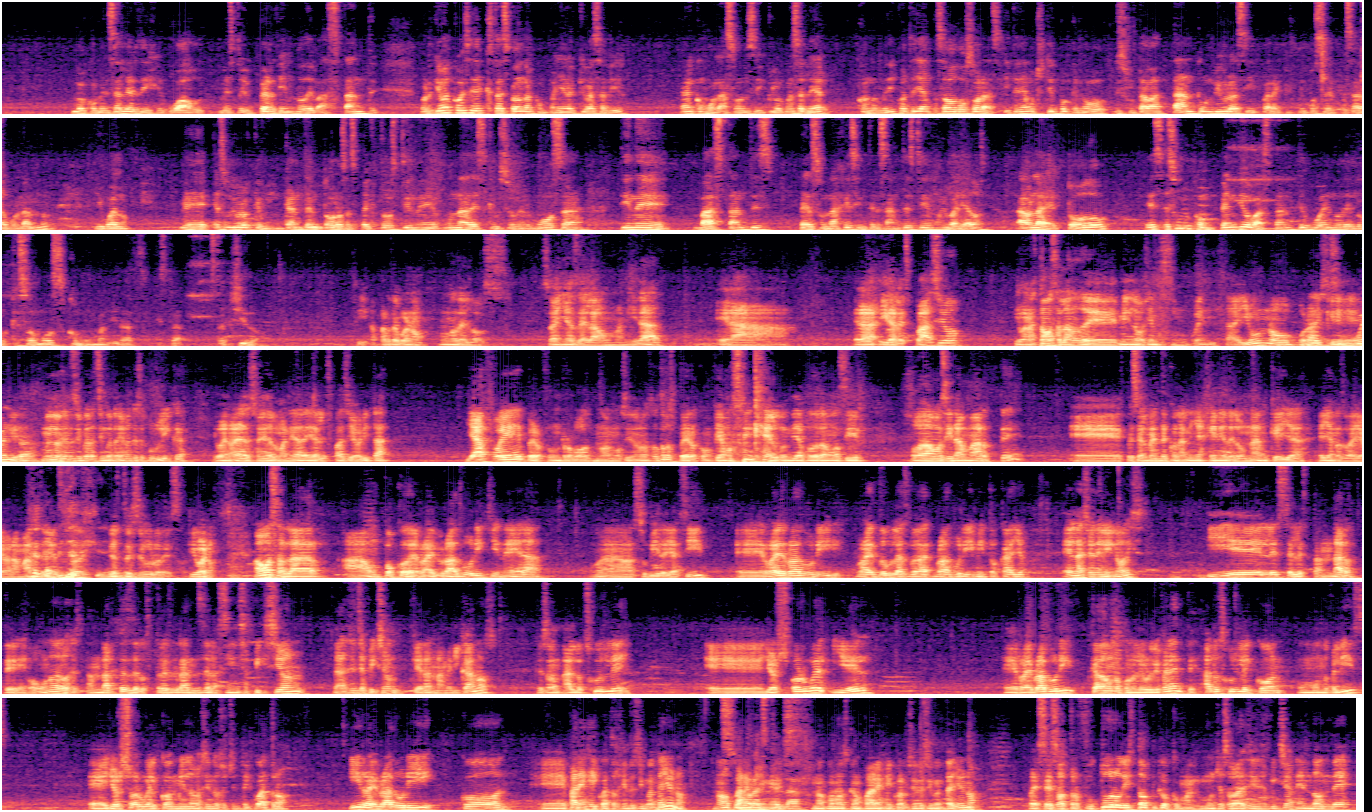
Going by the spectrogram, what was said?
lo comencé a leer dije, wow, me estoy perdiendo de bastante. Porque yo me acuerdo que estaba esperando a una compañera que iba a salir, eran como las 11 y lo comencé a leer. Cuando me di cuenta ya han pasado dos horas y tenía mucho tiempo que no disfrutaba tanto un libro así para que el tiempo se me pasara volando. Y bueno, eh, es un libro que me encanta en todos los aspectos, tiene una descripción hermosa, tiene bastantes personajes interesantes, tiene muy variados, habla de todo. Es, es un compendio bastante bueno de lo que somos como humanidad. Está, está chido. Sí, aparte, bueno, uno de los sueños de la humanidad era, era ir al espacio. Y bueno, estamos hablando de 1951, por ahí que, 1950. que 1950-51 que se publica. Y bueno, era el sueño de la humanidad ir al espacio. Y ahorita ya fue, pero fue un robot, no hemos ido nosotros, pero confiamos en que algún día podamos ir, podamos ir a Marte. Eh, especialmente con la niña genio de la UNAM, que ella, ella nos va a llevar a Marte. Yo, estoy, genio. yo estoy seguro de eso. Y bueno, vamos a hablar a un poco de Ray Bradbury, quién era, su vida y así. Eh, Ray Bradbury, Ray Douglas Bra- Bradbury, mi tocayo, él nació en Illinois y él es el estandarte o uno de los estandartes de los tres grandes de la ciencia ficción, de la ciencia ficción que eran americanos, que son Aldous Huxley, eh, George Orwell y él, eh, Ray Bradbury, cada uno con un libro diferente. Aldous Huxley con Un Mundo Feliz, eh, George Orwell con 1984 y Ray Bradbury con eh, Fahrenheit 451. ¿no? Para quienes estelar. no conozcan Fahrenheit 451, pues es otro futuro distópico, como en muchas obras de ciencia ficción, en donde,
